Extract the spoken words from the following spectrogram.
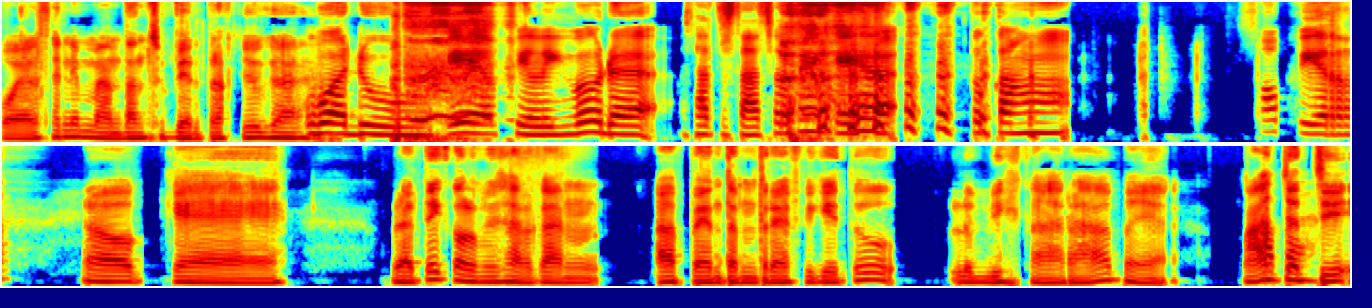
Po Elsa ini mantan supir truk juga. Waduh, iya feeling gue udah satu-satunya kayak tukang sopir. Oke. Berarti kalau misalkan uh, phantom traffic itu lebih ke arah apa ya? Macet Apa? sih.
